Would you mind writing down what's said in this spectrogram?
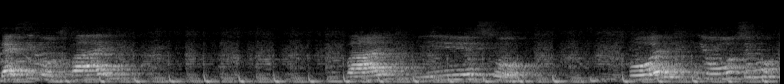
10 segundos. Vai. Vai. Isso. Foi. E último.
